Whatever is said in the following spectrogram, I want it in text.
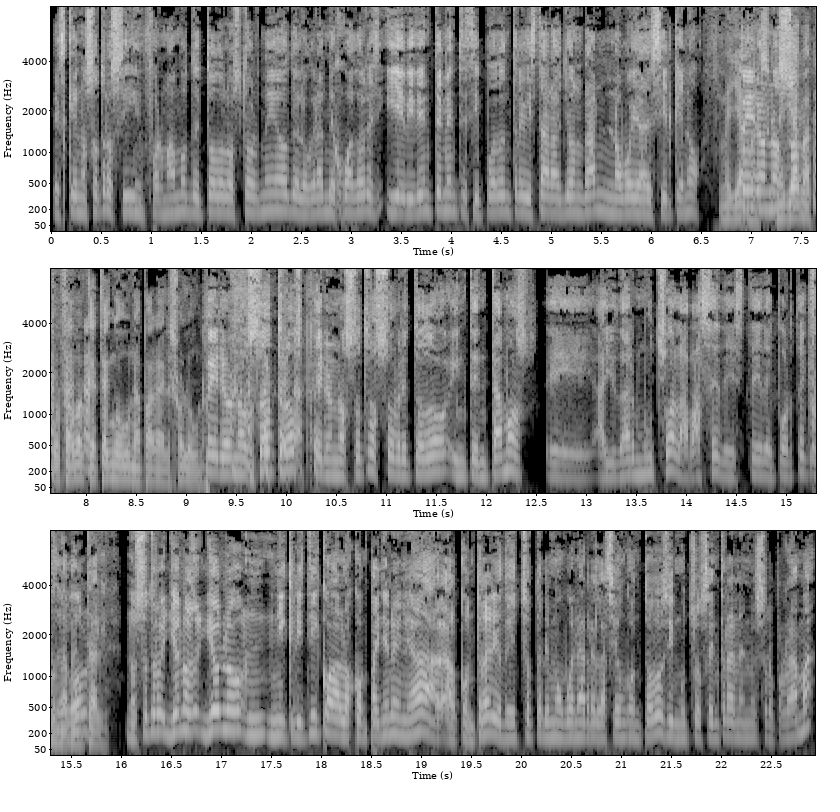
es que nosotros sí informamos de todos los torneos, de los grandes jugadores y evidentemente si puedo entrevistar a John Rand no voy a decir que no. Me llamas, pero nosotros, me llamas por favor, que tengo una para él, solo una. Pero nosotros, pero nosotros sobre todo intentamos eh, ayudar mucho a la base de este deporte que Fundamental. es el golf. Nosotros, yo no, yo no ni critico a los compañeros ni nada, al contrario, de hecho tenemos buena relación con todos y muchos entran en nuestro programa,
